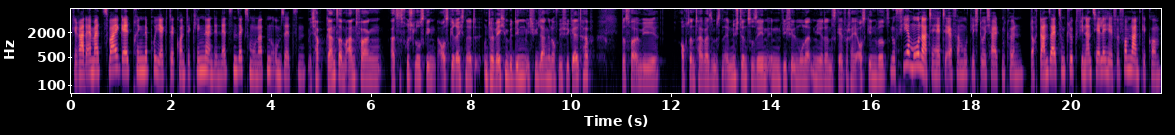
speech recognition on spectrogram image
Gerade einmal zwei geldbringende Projekte konnte Klingner in den letzten sechs Monaten umsetzen. Ich habe ganz am Anfang, als es frisch losging, ausgerechnet, unter welchen Bedingungen ich wie lange noch wie viel Geld habe. Das war irgendwie auch dann teilweise ein bisschen ernüchternd zu sehen, in wie vielen Monaten mir dann das Geld wahrscheinlich ausgehen wird. Nur vier Monate hätte er vermutlich durchhalten können. Doch dann sei zum Glück finanzielle Hilfe vom Land gekommen.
